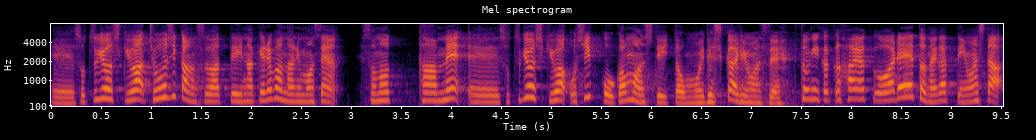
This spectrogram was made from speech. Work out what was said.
えー卒業式は長時間座っていなければなりません。そのため、えー卒業式はおしっこを我慢していた思い出しかありません。とにかく早く終われと願っていました。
